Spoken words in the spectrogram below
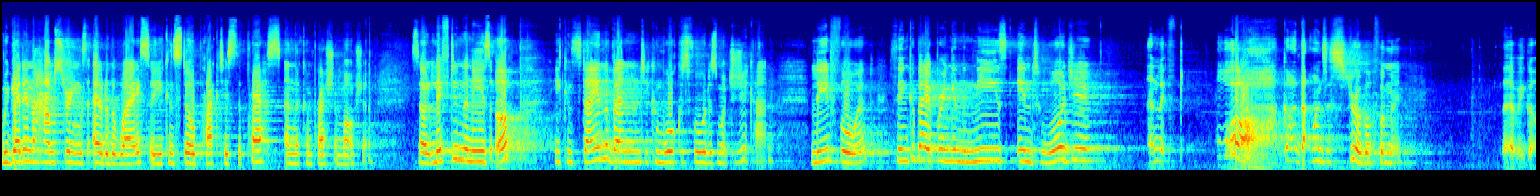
we're getting the hamstrings out of the way so you can still practice the press and the compression motion. So lifting the knees up, you can stay in the bend, you can walk as forward as much as you can. Lean forward, think about bringing the knees in towards you and lift. Oh, God, that one's a struggle for me. There we go.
